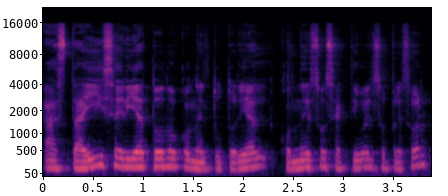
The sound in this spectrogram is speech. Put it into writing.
hasta ahí sería todo con el tutorial. Con eso se activa el supresor.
